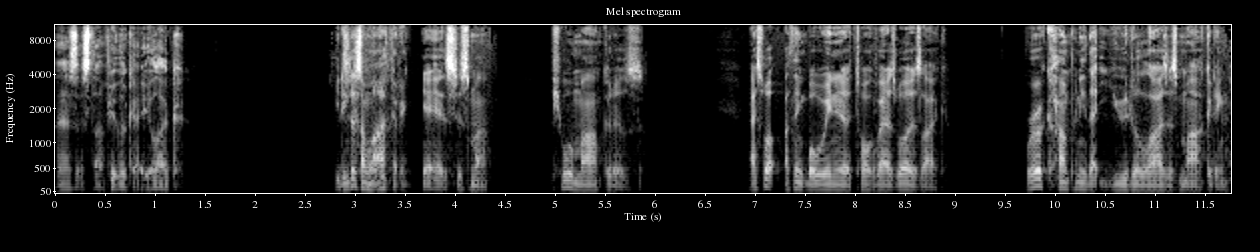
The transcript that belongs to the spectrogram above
That's the stuff you look at. You're like, He It's just come up with- marketing. Yeah, it's just my pure marketers. That's what I think. What we need to talk about as well is like we're a company that utilizes marketing,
